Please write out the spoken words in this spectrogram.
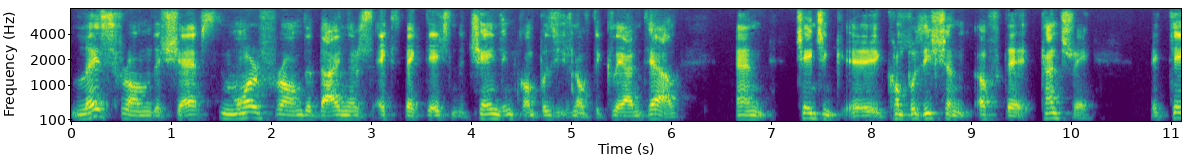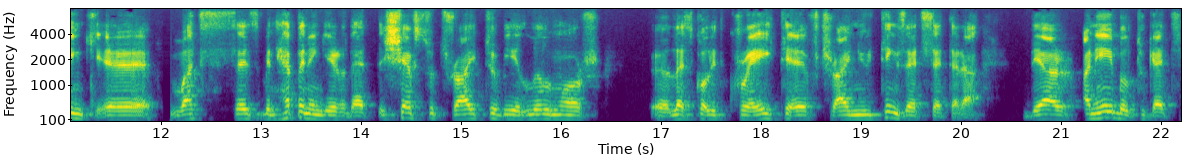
less from the chefs, more from the diners' expectation, the changing composition of the clientele, and changing uh, composition of the country. I think uh, what has been happening here that the chefs would try to be a little more, uh, let's call it creative, try new things, etc. They are unable to get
